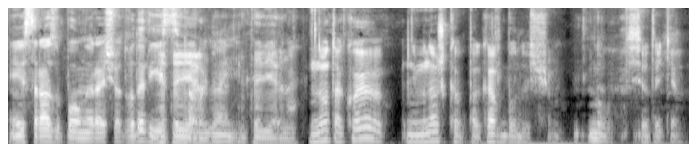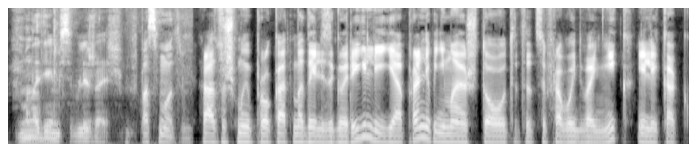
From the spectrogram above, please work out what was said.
и сразу полный расчет. Вот это есть это верно, Это верно. Ну, такое немножко пока в будущем. Ну, все-таки. Мы надеемся в ближайшем. Посмотрим. Раз уж мы про CAD-модель заговорили, я правильно понимаю, что вот этот цифровой двойник, или как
